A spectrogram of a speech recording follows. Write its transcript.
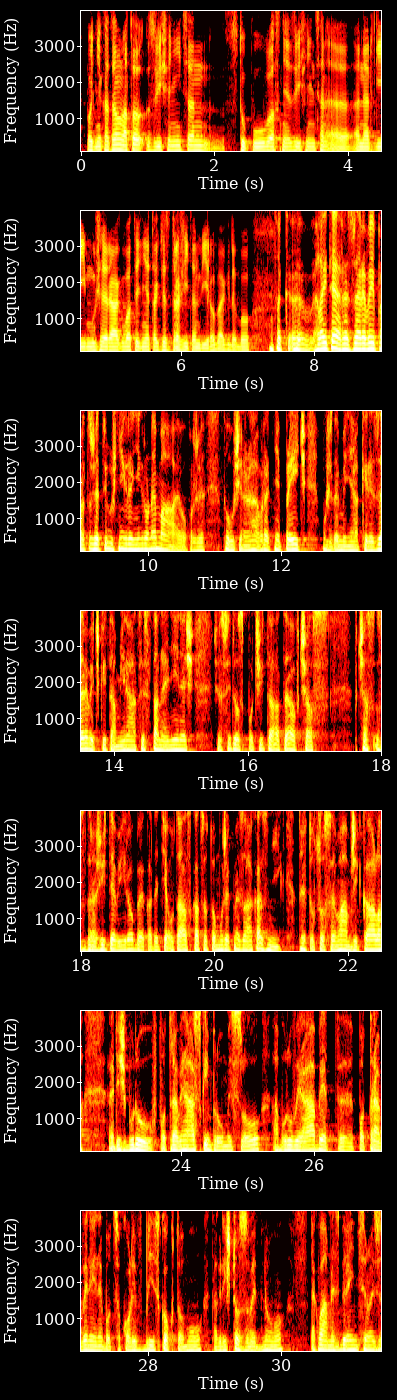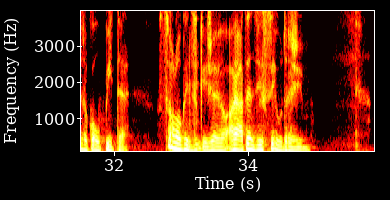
Podnikatel na to zvýšení cen vstupů, vlastně zvýšení cen eh, energií může reagovat jedině tak, že zdraží ten výrobek, nebo? No tak hlejte rezervy, protože ty už nikde nikdo nemá, jo, protože to už je nenávratně pryč. Můžete mít nějaké rezervičky, tam jiná cesta není, než že si to spočítáte a včas včas zdražíte výrobek. A teď je otázka, co tomu řekne zákazník. To je to, co jsem vám říkal, když budu v potravinářském průmyslu a budu vyrábět potraviny nebo cokoliv blízko k tomu, tak když to zvednu, tak vám nezbyde nic než to koupíte. Zcela logicky, mm-hmm. že jo? A já ten zisk si udržím.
